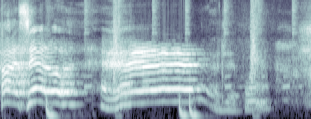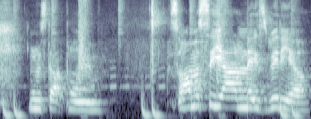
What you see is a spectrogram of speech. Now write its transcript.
I said, uh, hey. I just playing. Let me stop playing. So I'm gonna see y'all in the next video.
